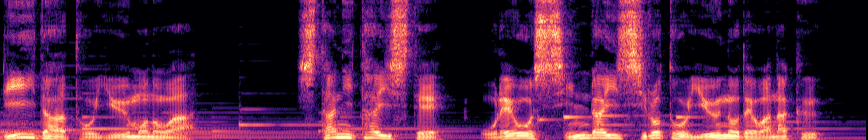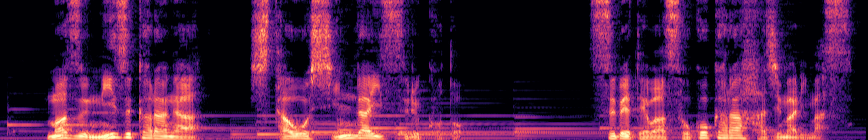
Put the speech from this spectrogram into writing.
リーダーというものは、下に対して俺を信頼しろというのではなく、まず自らが下を信頼すること。すべてはそこから始まります。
